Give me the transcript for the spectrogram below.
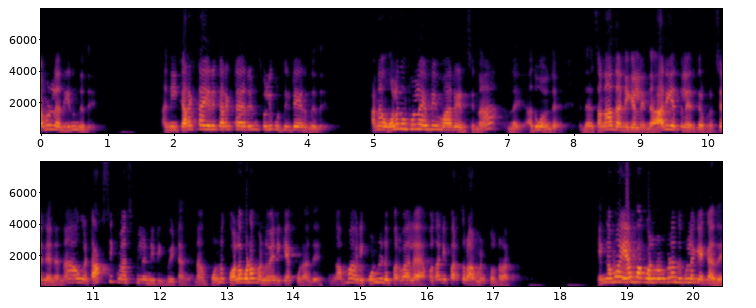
தமிழ்ல அது இருந்தது. அது நீ கரெக்டா இரு கரெக்டா இருன்னு சொல்லி கொடுத்துக்கிட்டே இருந்தது. ஆனால் உலகம் ஃபுல்லாக எப்படி மாறிடுச்சுன்னா இந்த அதுவும் இந்த இந்த சனாதனிகள் இந்த ஆரியத்தில் இருக்கிற பிரச்சனை என்னென்னா அவங்க டாக்ஸிக் மாஸ்குலினிட்டிக்கு போயிட்டாங்க. நான் பொண்ணை கொலை கூட பண்ணுவேன் நீ கேட்கக்கூடாது. உங்கள் அம்மாவை நீ கொண்டுடு பரவாயில்ல. அப்பதான் நீ பரசுராமன்னு சொல்கிறாங்க எங்கள் அம்மா ஏன்பா கொல்லணும்னு கூட அந்த பிள்ளை கேட்காது.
